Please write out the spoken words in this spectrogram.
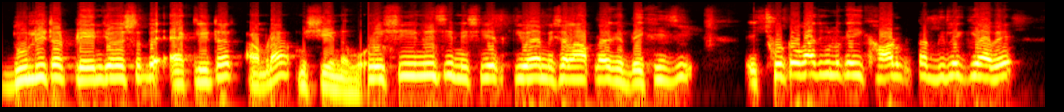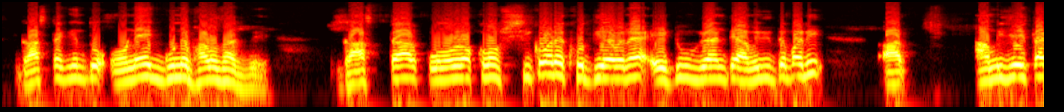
দু লিটার প্লেন জলের সাথে এক লিটার আমরা মিশিয়ে নেব। মিশিয়ে নিয়েছি, মিশিয়ে কীভাবে মিশালাম আপনাকে দেখিয়েছি। এই ছোট গাছগুলোকে এই খাবারটা দিলে কি হবে? গাছটা কিন্তু অনেক গুণে ভালো থাকবে। গাছটার কোনো রকম শিকড়ে ক্ষতি হবে না, এইটুকু গ্যারান্টি আমি দিতে পারি। আর আমি যেটা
